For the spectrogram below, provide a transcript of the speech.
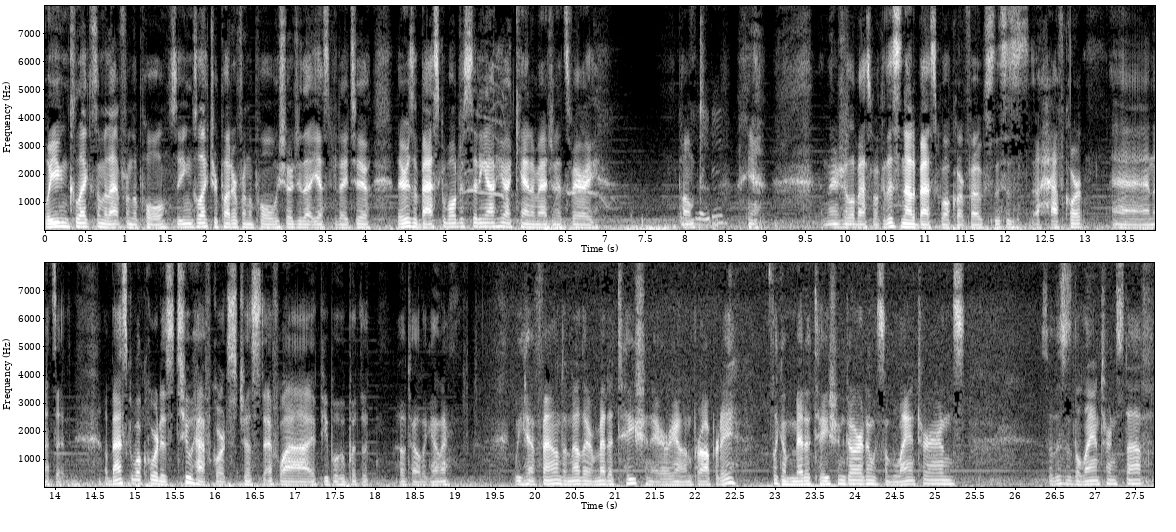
Well, you can collect some of that from the pool. So you can collect your putter from the pool. We showed you that yesterday too. There is a basketball just sitting out here. I can't imagine it's very pumped. Inflated. Yeah. And there's your little basketball court. This is not a basketball court, folks. This is a half court, and that's it. A basketball court is two half courts, just FYI, people who put the hotel together. We have found another meditation area on property. It's like a meditation garden with some lanterns. So this is the lantern stuff.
